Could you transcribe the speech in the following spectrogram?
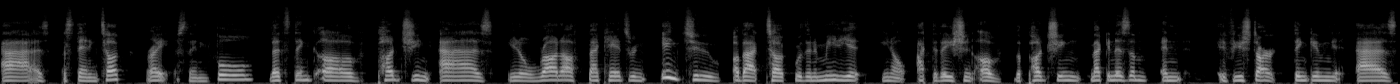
as a standing tuck, right? A standing full. Let's think of punching as, you know, round off back handspring into a back tuck with an immediate, you know, activation of the punching mechanism. And if you start thinking as,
